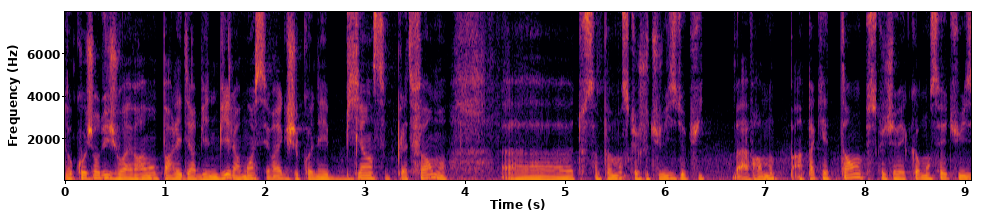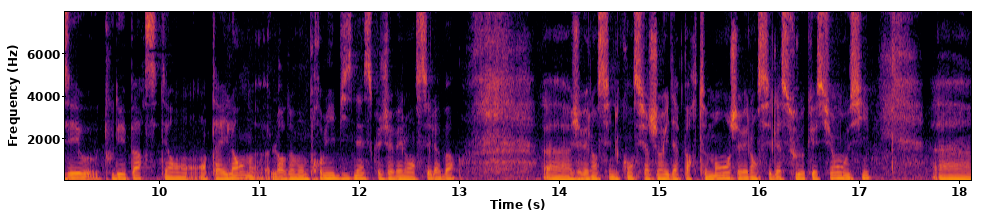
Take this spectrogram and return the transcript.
Donc aujourd'hui, je voudrais vraiment parler d'Airbnb. Alors moi, c'est vrai que je connais bien cette plateforme, tout simplement parce que j'utilise depuis bah, vraiment un paquet de temps, puisque j'avais commencé à utiliser au tout départ, c'était en, Thaïlande, lors de mon premier business que j'avais lancé là-bas. Euh, j'avais lancé une conciergerie d'appartements, j'avais lancé de la sous-location aussi. Euh,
